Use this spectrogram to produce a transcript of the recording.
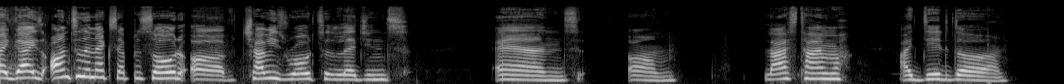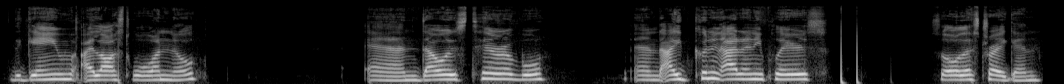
Alright, guys, on to the next episode of Xavi's Road to the Legends. And, um, last time I did the the game, I lost 1 0. And that was terrible. And I couldn't add any players. So let's try again.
